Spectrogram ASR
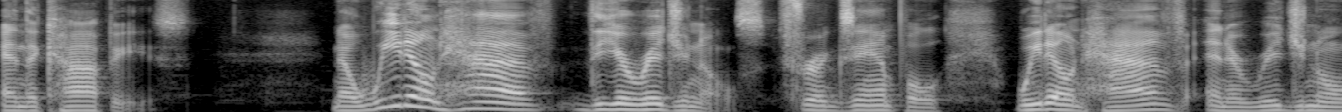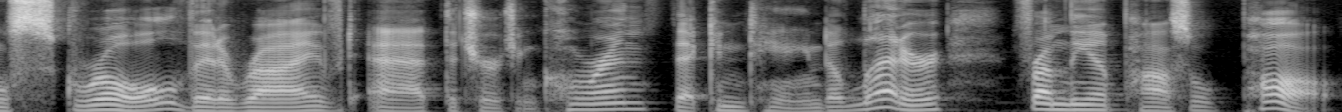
and the copies. Now, we don't have the originals. For example, we don't have an original scroll that arrived at the church in Corinth that contained a letter from the Apostle Paul.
